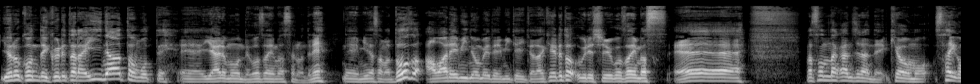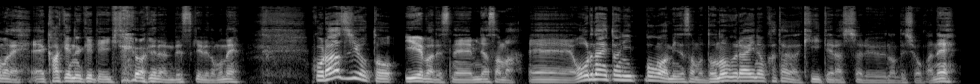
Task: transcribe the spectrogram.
喜んでくれたらいいなと思って、えやるもんでございますのでね、え皆様どうぞ哀れみの目で見ていただけると嬉しいございます。えー、まあ、そんな感じなんで、今日も最後まで、えー駆け抜けていきたいわけなんですけれどもね。こう、ラジオといえばですね、皆様、えー、オールナイトニッポンは皆様どのぐらいの方が聞いてらっしゃるのでしょうかね。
